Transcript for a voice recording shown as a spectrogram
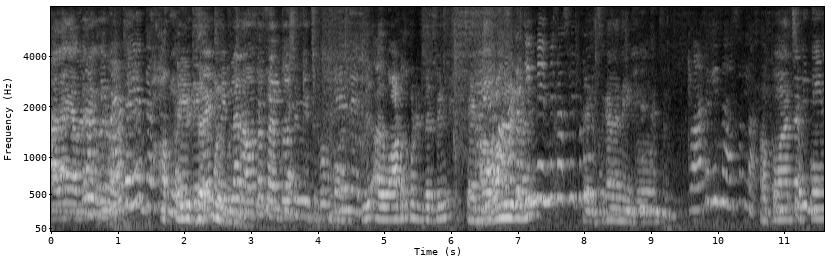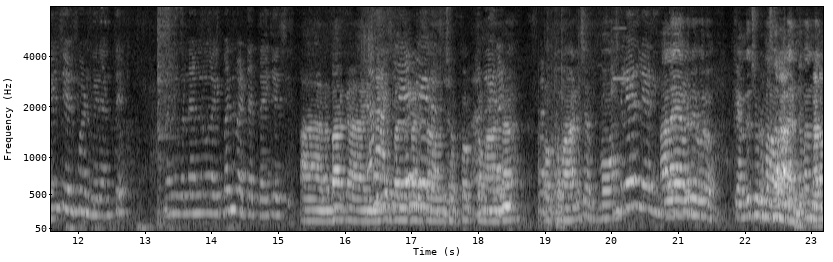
అలా ఎవరు ఇట్లా. నవ్వుతా సంతోషంగా అది వాటర్ కూడా ఇటు సరిపోయింది ఆ. తెలుసు కదా నీకు? ఒక్క మాట చెప్పు. ఆ అనబాక ఎందుకు ఇబ్బంది పెడతావు? చెప్పు ఒక్క మాట. ఒక్క మాట చెప్పు. అలా ఎవరు ఎవరు కింద చూడు మా సరే, వాళ్ళు ఎంతమంది ఉన్నారు.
